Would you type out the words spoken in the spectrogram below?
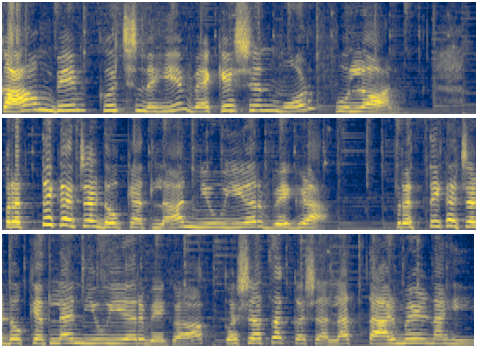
काम बिम कुछ नाही वेकेशन मोड फुल ऑन प्रत्येकाच्या डोक्यातला न्यू इयर वेगळा. प्रत्येकाच्या डोक्यातला न्यू इयर वेगळा कशाचा कशाला ताळमेळ नाही.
